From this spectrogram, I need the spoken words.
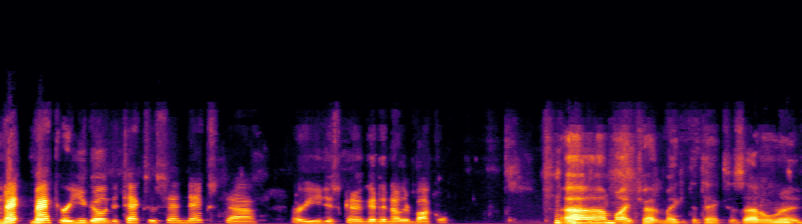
Mac, Mac, are you going to Texas then next, uh, or are you just going to get another buckle? I, I might try to make it to Texas. I don't know.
